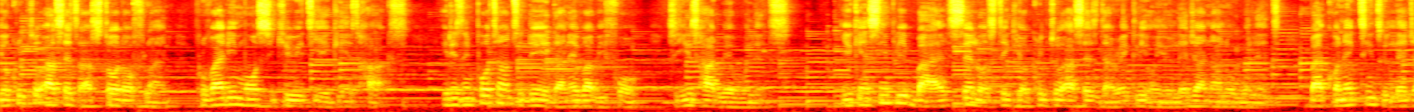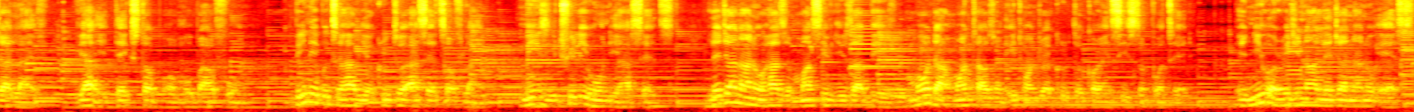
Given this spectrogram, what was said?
your crypto assets are stored offline, providing more security against hacks. It is important today than ever before to use hardware wallets. You can simply buy, sell or stake your crypto assets directly on your Ledger Nano wallet by connecting to Ledger Live via a desktop or mobile phone. Being able to have your crypto assets offline means you truly own the assets. Ledger Nano has a massive user base with more than 1,800 cryptocurrencies supported. A new original Ledger Nano S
